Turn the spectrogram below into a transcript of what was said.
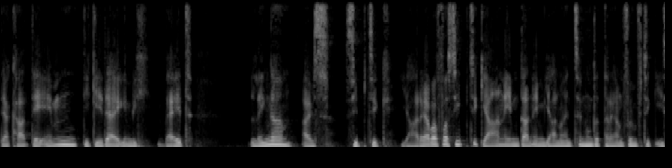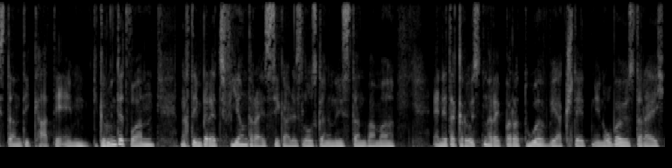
der KTM, die geht ja eigentlich weit länger als 70 Jahre. Aber vor 70 Jahren, eben dann im Jahr 1953, ist dann die KTM gegründet worden. Nachdem bereits 34 alles losgegangen ist, dann war man eine der größten Reparaturwerkstätten in Oberösterreich.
